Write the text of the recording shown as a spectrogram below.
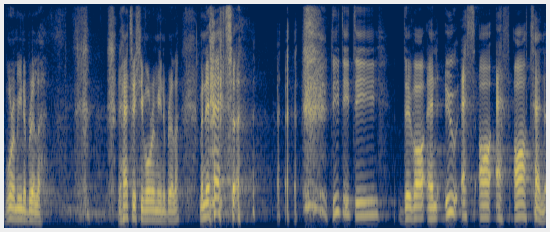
Hvor er mine briller? Det heter ikke 'Hvor er mine briller', men det heter Det var en USAF A-10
